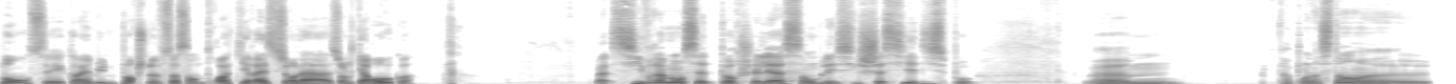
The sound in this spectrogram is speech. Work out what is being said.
bon c'est quand même une Porsche 963 qui reste sur, la, sur le carreau quoi. Bah, si vraiment cette Porsche elle est assemblée, si le châssis est dispo, euh, enfin pour l'instant, euh,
